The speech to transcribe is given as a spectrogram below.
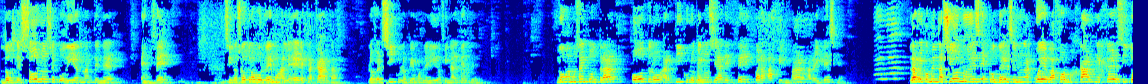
donde solo se podían mantener en fe. Si nosotros volvemos a leer esta carta, los versículos que hemos leído finalmente, no vamos a encontrar otro artículo que no sea de fe para afirmar a la iglesia. La recomendación no es esconderse en una cueva, forjar un ejército,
